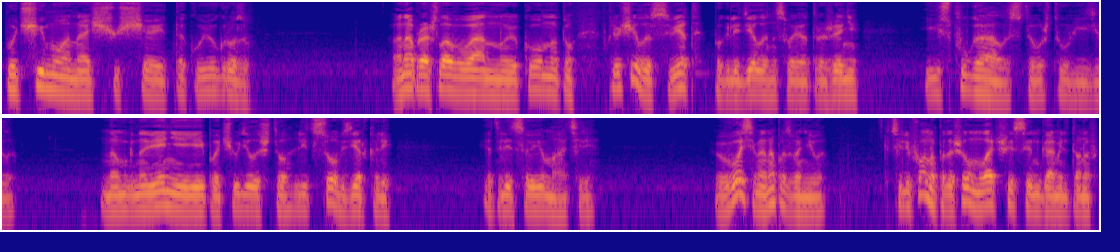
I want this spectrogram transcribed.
Почему она ощущает такую угрозу? Она прошла в ванную комнату, включила свет, поглядела на свое отражение и испугалась того, что увидела. На мгновение ей почудилось, что лицо в зеркале — это лицо ее матери. В восемь она позвонила. К телефону подошел младший сын Гамильтонов.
